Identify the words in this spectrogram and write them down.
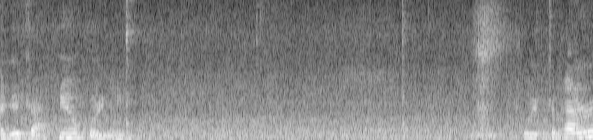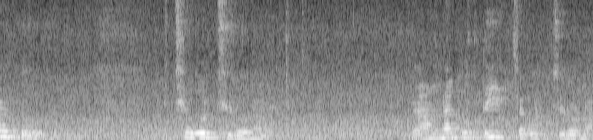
আজকে চাটনিও করিনি। শরীরটা ভালো না তো? ইচ্ছা করছিল না। রান্না করতেই ইচ্ছা করছিল না।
